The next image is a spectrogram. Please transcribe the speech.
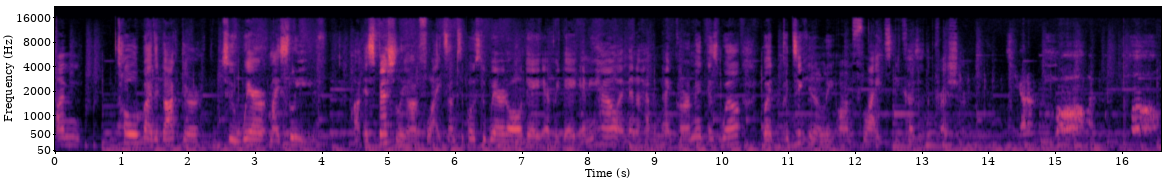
I'm told by the doctor to wear my sleeve, uh, especially on flights. I'm supposed to wear it all day, every day, anyhow, and then I have a night garment as well, but particularly on flights because of the pressure. So you gotta pull and pull.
